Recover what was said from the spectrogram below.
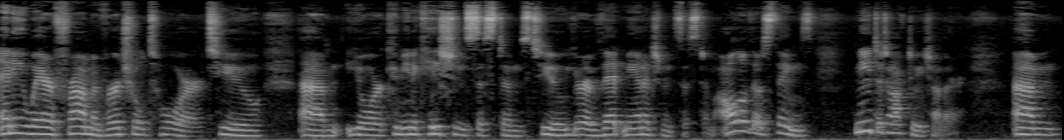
anywhere from a virtual tour to um, your communication systems to your event management system. All of those things need to talk to each other. Um,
